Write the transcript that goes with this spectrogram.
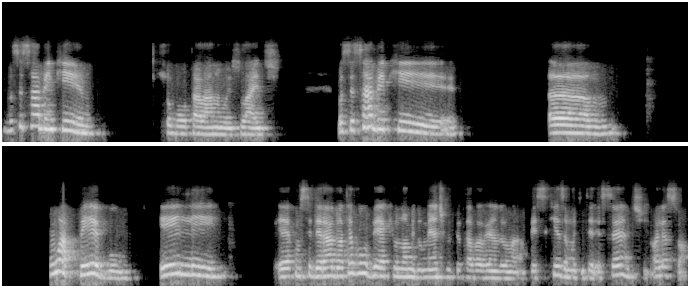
Vocês sabem que. Deixa eu voltar lá no slide. Você sabe que um, o apego, ele é considerado, até vou ver aqui o nome do médico que eu estava vendo uma pesquisa muito interessante. Olha só.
